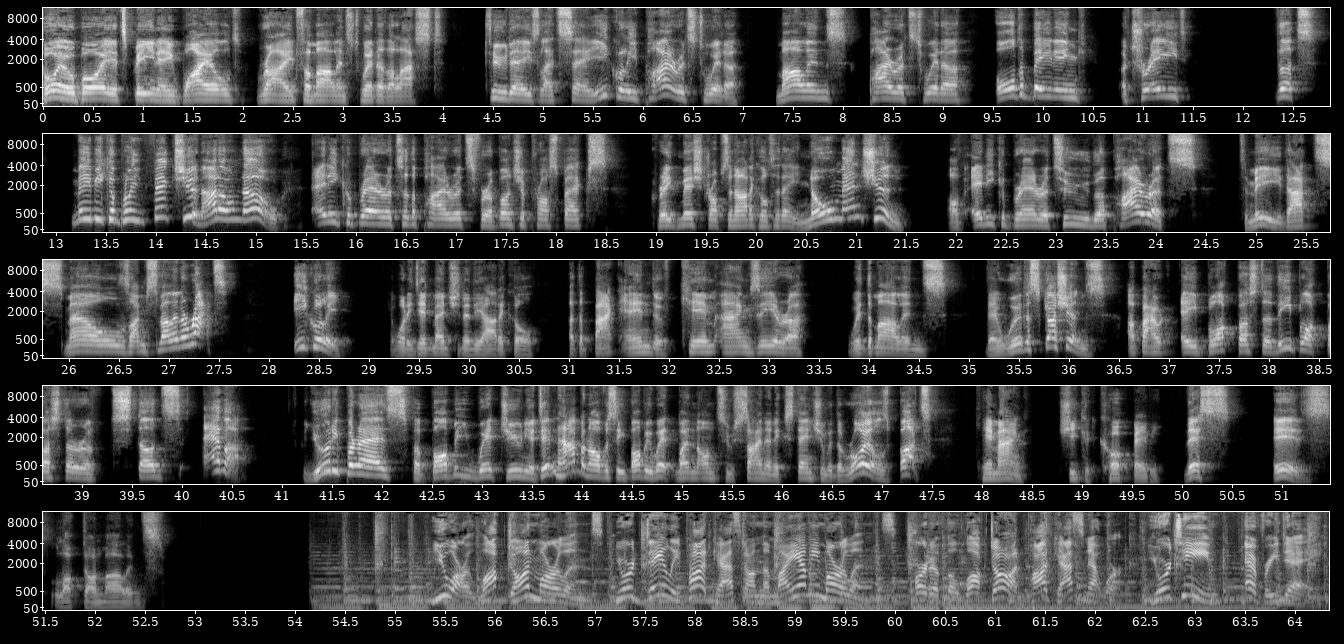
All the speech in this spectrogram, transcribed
Boy, oh boy, it's been a wild ride for Marlins Twitter the last two days, let's say. Equally, Pirates Twitter. Marlins, Pirates Twitter, all debating a trade that may be complete fiction. I don't know. Eddie Cabrera to the Pirates for a bunch of prospects. Craig Mish drops an article today. No mention of Eddie Cabrera to the Pirates. To me, that smells, I'm smelling a rat. Equally, what he did mention in the article at the back end of Kim Ng's era with the Marlins, there were discussions about a blockbuster, the blockbuster of studs ever. Eury Perez for Bobby Witt Jr. Didn't happen, obviously. Bobby Witt went on to sign an extension with the Royals, but Kim Ng, she could cook, baby. This is Locked On Marlins. You are Locked On Marlins, your daily podcast on the Miami Marlins, part of the Locked On Podcast Network. Your team every day.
